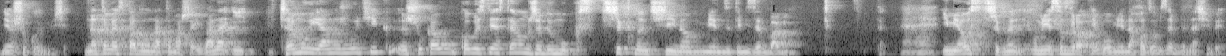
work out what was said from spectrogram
Nie oszukujmy się. Natomiast padł na Tomasza Iwana i czemu Janusz Wójcik szukał kogoś z Diastemą? Żeby mógł strzyknąć śliną między tymi zębami. Tak. I miał strzygnąć. U mnie jest odwrotnie, bo u mnie nachodzą zęby na siebie.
